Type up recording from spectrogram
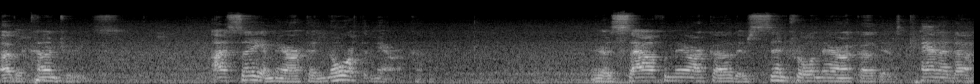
other countries. I say America, North America. There's South America, there's Central America, there's Canada.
